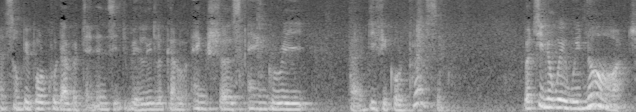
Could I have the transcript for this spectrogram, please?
and some people could have a tendency to be a little kind of anxious, angry, uh, difficult person. But in a way, we're not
